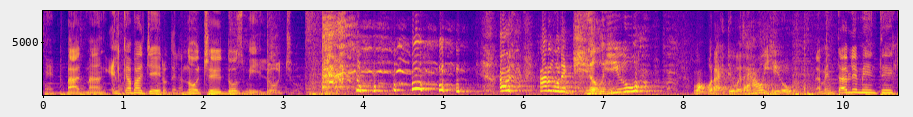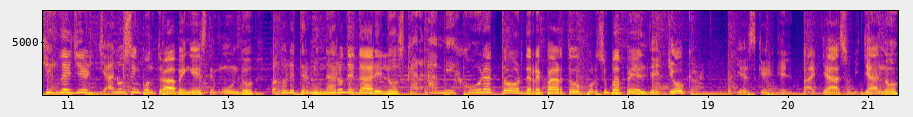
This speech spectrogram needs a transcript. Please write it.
en Batman El Caballero de la Noche 2008. I don't kill you. What would I do without you? Lamentablemente, Heath Ledger ya no se encontraba en este mundo cuando le terminaron de dar el Oscar a Mejor Actor de Reparto por su papel de Joker. Y es que el payaso villano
